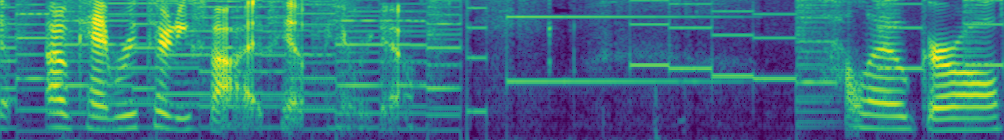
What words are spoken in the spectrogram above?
Yep, okay, Route 35. Yep, here we go. Hello, girl.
